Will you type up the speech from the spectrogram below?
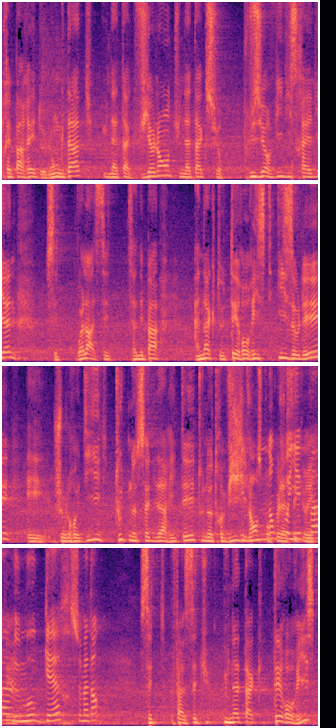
préparée de longue date, une attaque violente, une attaque sur plusieurs villes israéliennes. C'est voilà, c'est ça n'est pas un acte terroriste isolé et je le redis, toute notre solidarité, toute notre vigilance pour que la sécurité. N'employez pas le mot guerre ce matin? C'est enfin, une attaque terroriste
